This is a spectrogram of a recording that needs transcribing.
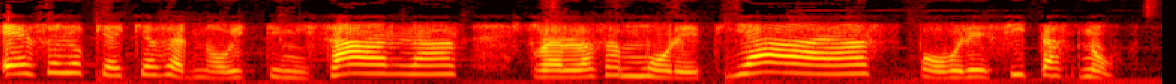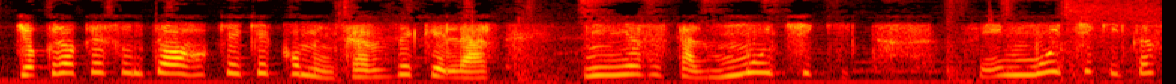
Eso es lo que hay que hacer, no victimizarlas, traerlas amoreteadas, pobrecitas, no. Yo creo que es un trabajo que hay que comenzar desde que las niñas están muy chiquitas, ¿sí? muy chiquitas,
